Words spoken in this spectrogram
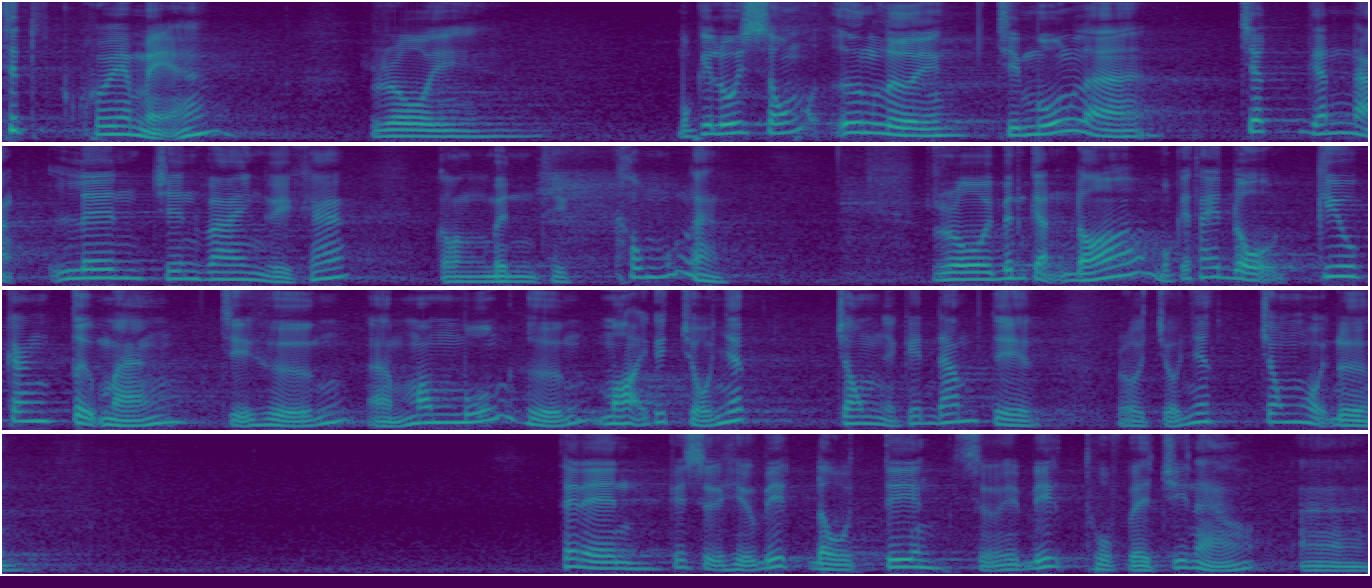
thích khoe mẽ. Rồi một cái lối sống ương lười chỉ muốn là chất gánh nặng lên trên vai người khác còn mình thì không muốn làm. Rồi bên cạnh đó một cái thái độ kiêu căng tự mãn chỉ hưởng à, mong muốn hưởng mọi cái chỗ nhất trong những cái đám tiệc rồi chỗ nhất trong hội đường thế nên cái sự hiểu biết đầu tiên sự hiểu biết thuộc về trí não à,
